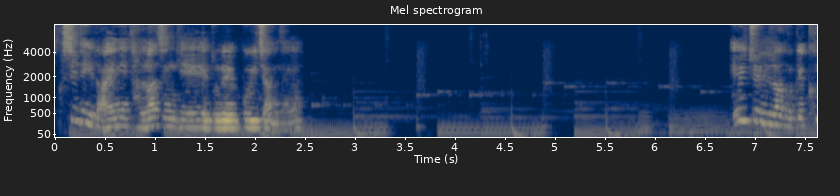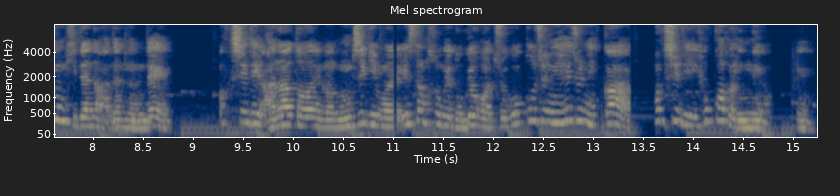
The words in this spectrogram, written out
확실히 라인이 달라진 게 눈에 보이지 않나요? 일주일이라 그렇게 큰 기대는 안 했는데 확실히 안 하던 이런 움직임을 일상 속에 녹여가지고 꾸준히 해주니까 확실히 효과가 있네요. 예.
